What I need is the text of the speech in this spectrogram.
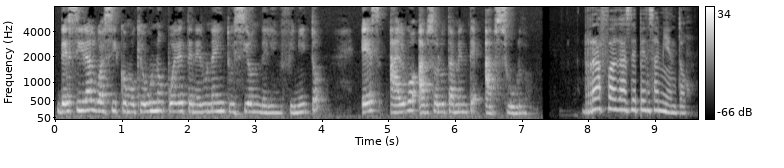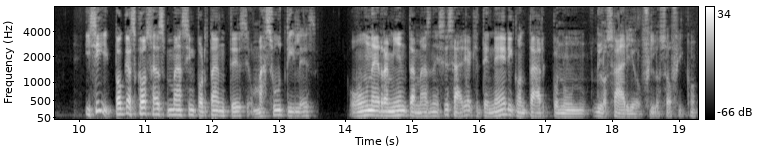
decir algo así como que uno puede tener una intuición del infinito es algo absolutamente absurdo. Ráfagas de pensamiento. Y sí, pocas cosas más importantes o más útiles o una herramienta más necesaria que tener y contar con un glosario filosófico,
